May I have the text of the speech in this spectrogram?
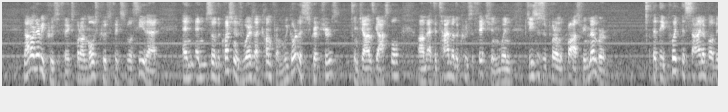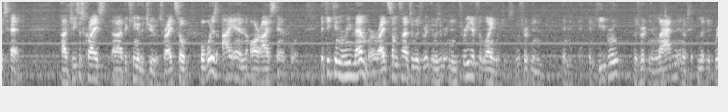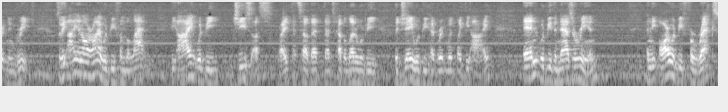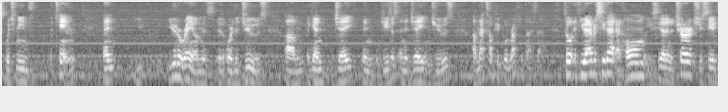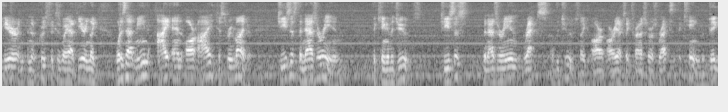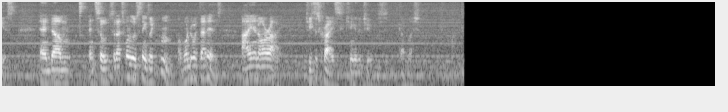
Not on every crucifix, but on most crucifixes we'll see that. And, and so the question is, where does that come from? We go to the scriptures in John's Gospel. Um, at the time of the crucifixion, when Jesus was put on the cross, remember that they put the sign above his head. Uh, Jesus Christ, uh, the King of the Jews, right? So, well, what does INRI stand for? If you can remember, right? Sometimes it was written. It was written in three different languages. It was written in, in, in Hebrew. It was written in Latin, and it was written in Greek. So the INRI would be from the Latin. The I would be Jesus, right? That's how that that's how the letter would be. The J would be have written with like the I. N would be the Nazarene, and the R would be for Rex, which means the king, and Judaeum is, is or the Jews. Um, again, J in, in, Jesus and the J in Jews. Um, that's how people would recognize that. So if you ever see that at home, you see that in a church, you see it here in, in the crucifixes we have here, and like what does that mean? I N R I, just a reminder. Jesus the Nazarene, the King of the Jews. Jesus the Nazarene Rex of the Jews, like R R E X, like Tyrannosaurus Rex, the King, the biggest. And um, and so so that's one of those things like, hmm, I wonder what that is. I N R I, Jesus Christ, King of the Jews. God bless you.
